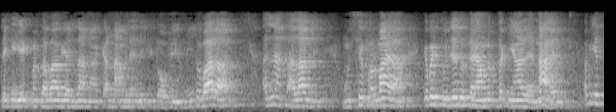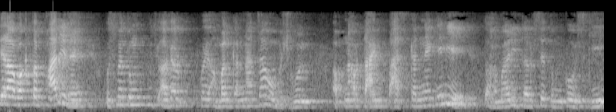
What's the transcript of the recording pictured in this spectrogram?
لیکن ایک مرتبہ بھی اللہ نا کا نام لینے کی توفیق نہیں۔ تو بہرحال اللہ تعالیٰ نے مجھ سے فرمایا کہ بھائی تجھے تو قیامت تک یہاں رہنا ہے۔ اب یہ تیرا وقت اب فارغ ہے۔ اس میں تم کچھ اگر کوئی عمل کرنا چاہو مشغول اپنا ٹائم پاس کرنے کے لیے، تو ہماری طرف سے تم کو اس کی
